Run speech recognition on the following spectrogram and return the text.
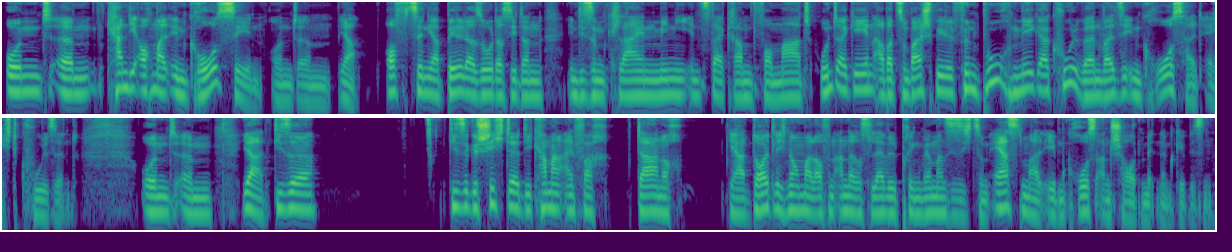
und ähm, kann die auch mal in groß sehen. Und ähm, ja, oft sind ja Bilder so, dass sie dann in diesem kleinen Mini-Instagram-Format untergehen, aber zum Beispiel für ein Buch mega cool werden, weil sie in groß halt echt cool sind. Und ähm, ja, diese, diese Geschichte, die kann man einfach da noch ja, deutlich nochmal auf ein anderes Level bringen, wenn man sie sich zum ersten Mal eben groß anschaut mit einem gewissen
